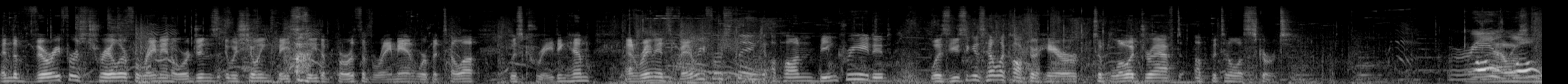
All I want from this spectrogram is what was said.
in the very first trailer for Rayman Origins, it was showing basically the birth of Rayman, where Betilla was creating him, and Rayman's very first thing upon being created was using his helicopter hair to blow a draft up Betilla's skirt. Really? That was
